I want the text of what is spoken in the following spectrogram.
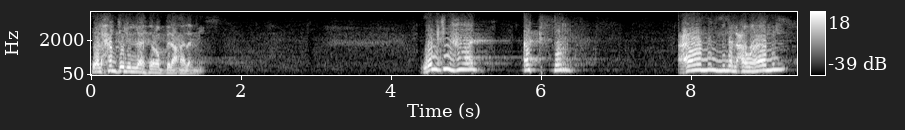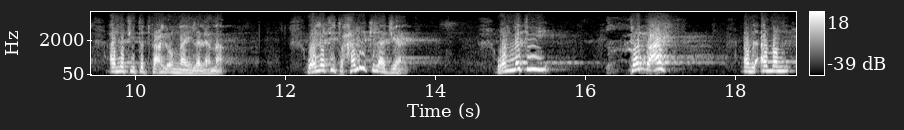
والحمد لله رب العالمين. والجهاد أكثر عامل من العوامل التي تدفع الأمة إلى الأمام والتي تحرك الأجيال والتي تبعث الأمل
